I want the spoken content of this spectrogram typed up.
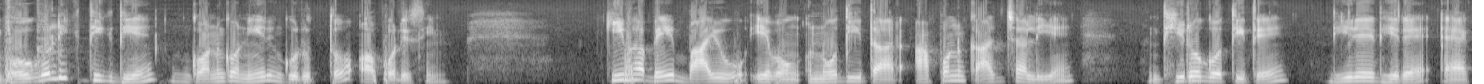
ভৌগোলিক দিক দিয়ে গনগনির গুরুত্ব অপরিসীম। কীভাবে বায়ু এবং নদী তার আপন কাজ চালিয়ে ধীর গতিতে ধীরে ধীরে এক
